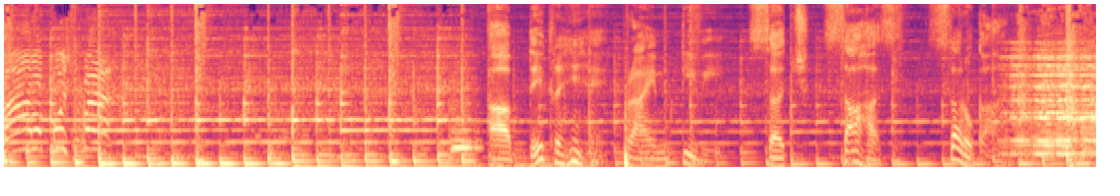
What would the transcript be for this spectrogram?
भाव पुष्प। आप देख रहे हैं प्राइम टीवी सच साहस सरोकार।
